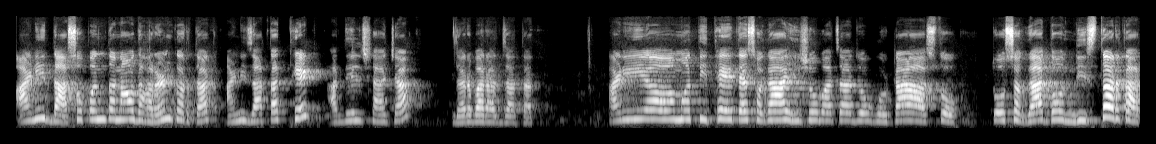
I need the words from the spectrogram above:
आणि दासोपंत नाव धारण करतात आणि जातात थेट आदिलशहाच्या दरबारात जातात. आणि मग तिथे त्या सगळा हिशोबाचा जो घोटाळा असतो तो सगळा तो निस्तरतात.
